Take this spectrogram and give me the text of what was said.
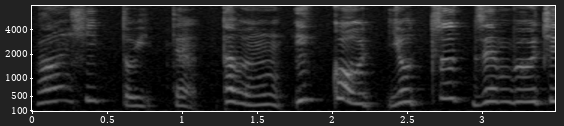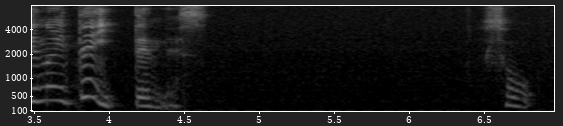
ワンヒット1点。多分1個4つ全部打ち抜いて1点です。そう。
